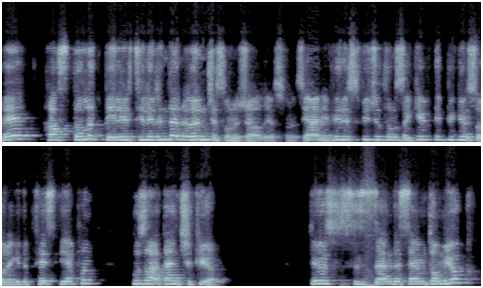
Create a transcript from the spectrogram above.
ve hastalık belirtilerinden önce sonucu alıyorsunuz. Yani virüs vücudunuza girdi, bir gün sonra gidip testi yapın, bu zaten çıkıyor. Diyorsun sizden de semptom yok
